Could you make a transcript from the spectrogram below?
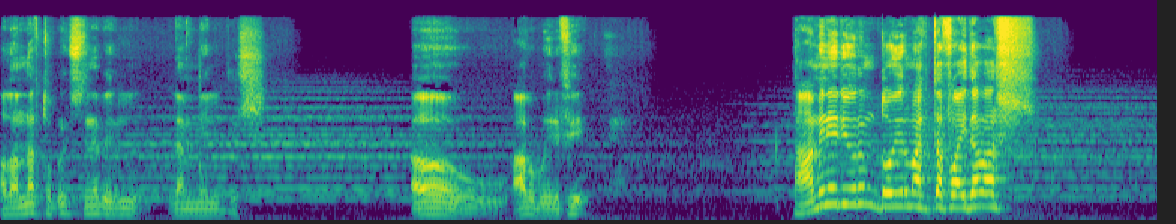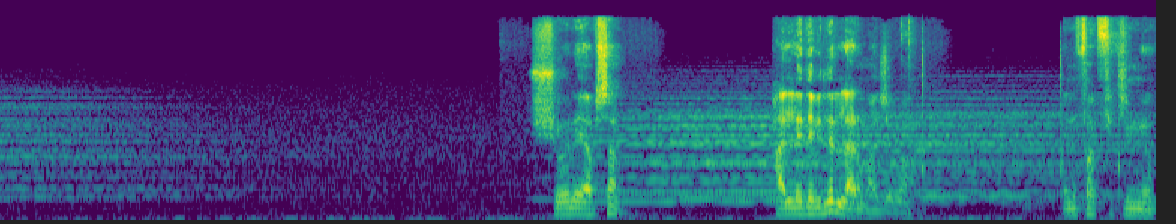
Alanlar toprak üstüne belirlenmelidir. Oo, abi bu herifi tahmin ediyorum doyurmakta fayda var. Şöyle yapsam halledebilirler mi acaba? En ufak fikrim yok.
